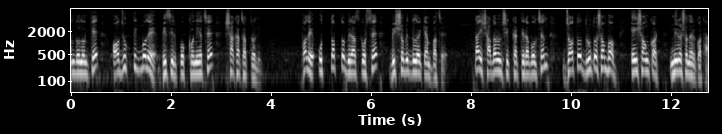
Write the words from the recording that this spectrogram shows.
আন্দোলনকে অযৌক্তিক বলে ভিসির পক্ষ নিয়েছে শাখা ছাত্রলীগ। ফলে উত্তপ্ত বিরাজ করছে বিশ্ববিদ্যালয় ক্যাম্পাসে। তাই সাধারণ শিক্ষার্থীরা বলছেন, যত দ্রুত সম্ভব এই সংকট নিরসনের কথা।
